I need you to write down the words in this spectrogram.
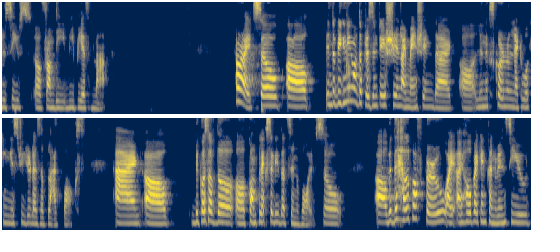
receives from the BPF map. All right, so in the beginning of the presentation, I mentioned that uh, Linux kernel networking is treated as a black box. And uh, because of the uh, complexity that's involved. So uh, with the help of pwru, I, I, hope I can convince you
